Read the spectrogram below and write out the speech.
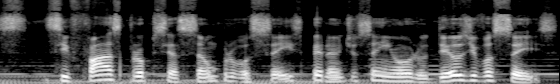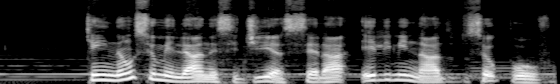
se faz propiciação por vocês perante o Senhor, o Deus de vocês. Quem não se humilhar nesse dia será eliminado do seu povo.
